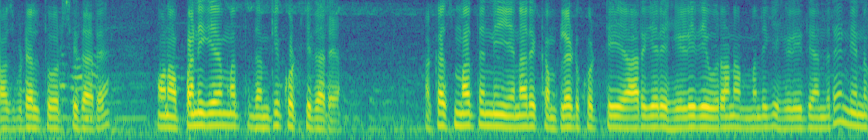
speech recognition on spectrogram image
ಹಾಸ್ಪಿಟಲ್ ತೋರಿಸಿದ್ದಾರೆ. ಅವನ ಅಪ್ಪನಿಗೆ ಮತ್ತು ಧಮಕಿ ಕೊಟ್ಟಿದ್ದಾರೆ. ಅಕಸ್ಮಾತ್ ನೀ ಏನಾರೇ ಕಂಪ್ಲೇಂಟ್ ಕೊಟ್ಟು ಯಾರಿಗಾರೆ ಹೇಳಿದೆ ಊರನ ಮಂದಿಗೆ ಹೇಳಿದೆ ಅಂದರೆ ನೀನು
